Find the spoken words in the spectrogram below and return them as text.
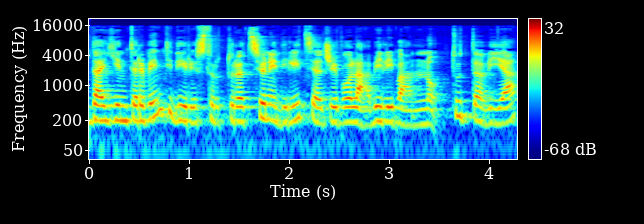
Dagli interventi di ristrutturazione edilizia agevolabili vanno, tuttavia,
